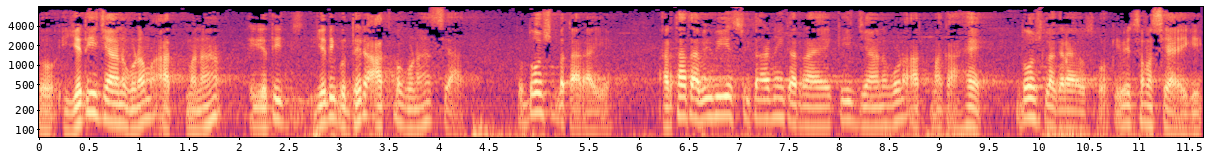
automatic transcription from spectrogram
तो यदि ज्ञान गुणम आत्मन, यदि यदि बुद्धिर आत्मगुण सियात तो दोष बता रहा है ये। अर्थात अभी भी ये स्वीकार नहीं कर रहा है कि ज्ञान गुण आत्मा का है। दोष लग रहा है उसको कि वे समस्या आएगी।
